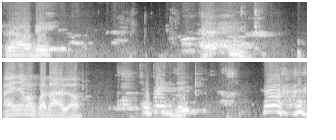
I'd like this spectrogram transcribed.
Grabe. Ayaw niya magpatalo? Siyempre hindi.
